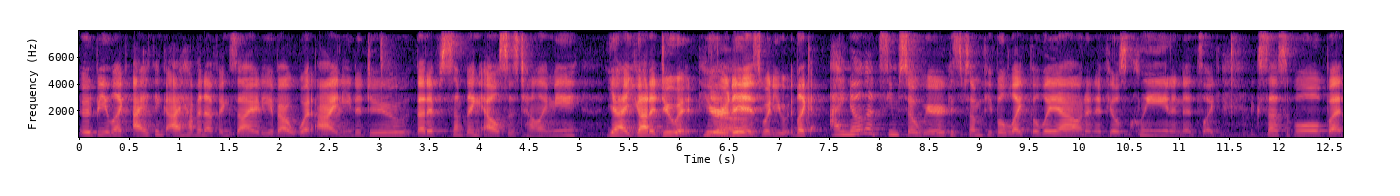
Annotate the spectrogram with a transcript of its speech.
it would be like I think I have enough anxiety about what I need to do that if something else is telling me yeah you got to do it here it Yeah. is what do you like I know that seems so weird because some people like the layout and it feels clean and it's like accessible but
